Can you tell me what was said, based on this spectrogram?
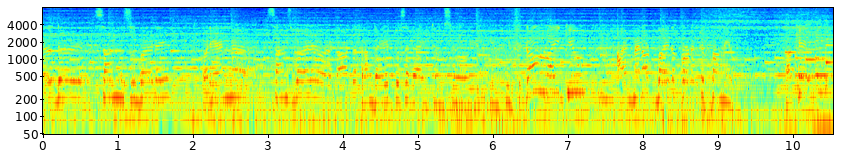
Elder son's birthday, or younger uh, son's birthday, or daughter from the A to Z items. So if, if, if I don't like you, I may not buy the product from you. Okay?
